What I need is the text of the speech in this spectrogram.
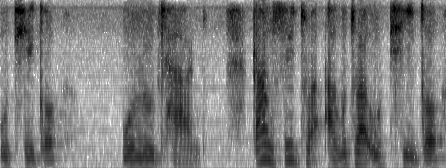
uthixo uluthando. Xa usithiwa akuthiwa uthixo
